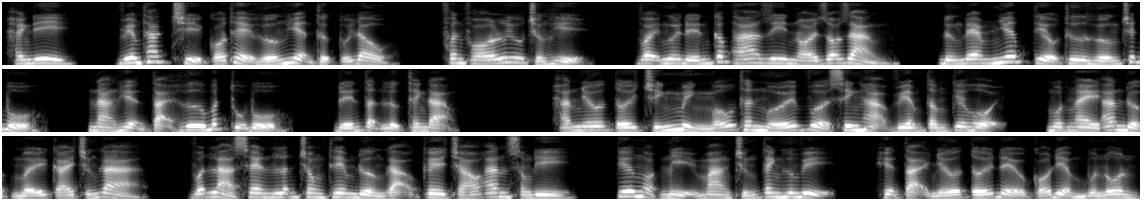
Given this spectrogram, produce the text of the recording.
Hành đi, viêm thác chỉ có thể hướng hiện thực túi đầu, phân phó Lưu Trường Hỷ, vậy ngươi đến cấp A-di nói rõ ràng, đừng đem nhiếp tiểu thư hướng chết bổ, nàng hiện tại hư bất thụ bổ, đến tận lực thanh đạm. Hắn nhớ tới chính mình mẫu thân mới vừa sinh hạ viêm tâm kia hội, một ngày ăn được mấy cái trứng gà, vẫn là sen lẫn trong thêm đường gạo kê cháo ăn xong đi, kia ngọt nị mang trứng tanh hương vị, hiện tại nhớ tới đều có điểm buồn ôn.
